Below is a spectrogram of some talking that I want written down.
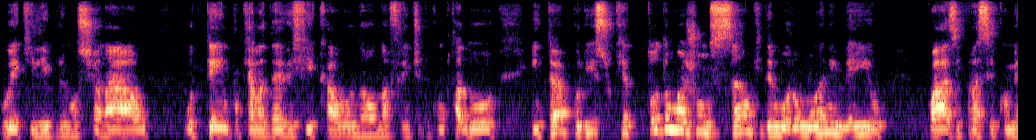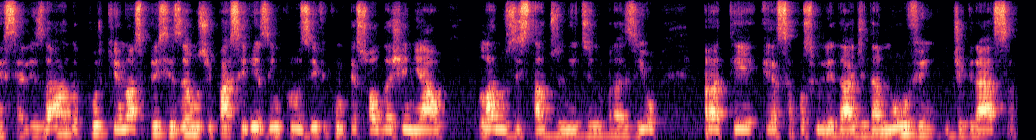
o equilíbrio emocional, o tempo que ela deve ficar ou não na frente do computador. Então é por isso que é toda uma junção que demorou um ano e meio quase para ser comercializado, porque nós precisamos de parcerias, inclusive com o pessoal da Genial, lá nos Estados Unidos e no Brasil, para ter essa possibilidade da nuvem de graça,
